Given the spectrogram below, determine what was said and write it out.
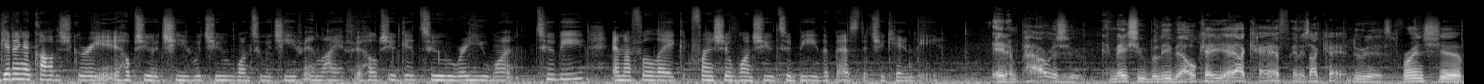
Getting a college degree, it helps you achieve what you want to achieve in life. It helps you get to where you want to be. And I feel like friendship wants you to be the best that you can be. It empowers you. It makes you believe that, okay, yeah, I can finish, I can do this. Friendship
